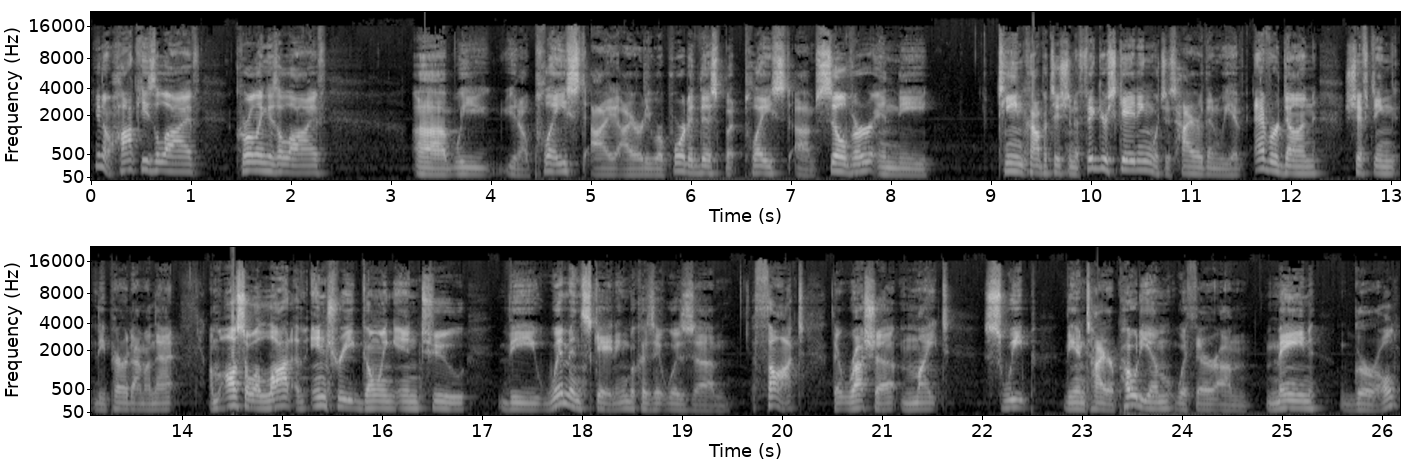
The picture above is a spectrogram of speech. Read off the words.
you know, hockey's alive, curling is alive. Uh, we, you know, placed, I, I already reported this, but placed um, silver in the team competition of figure skating, which is higher than we have ever done, shifting the paradigm on that. Um, also, a lot of intrigue going into the women's skating because it was um, thought that Russia might sweep the entire podium with their um, main girl,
